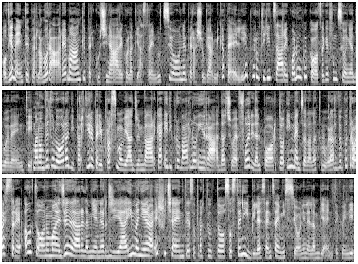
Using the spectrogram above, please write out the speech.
Ovviamente per lavorare ma anche per cucinare con la piastra a induzione, per asciugarmi i capelli e per utilizzare qualunque cosa che funzioni a 220. Ma non vedo l'ora di partire per il prossimo viaggio in barca barca e di provarlo in rada, cioè fuori dal porto, in mezzo alla natura, dove potrò essere autonoma e generare la mia energia in maniera efficiente e soprattutto sostenibile, senza emissioni nell'ambiente, quindi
